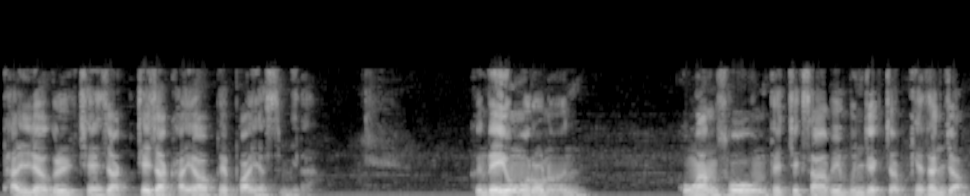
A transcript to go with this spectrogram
달력을 제작, 제작하여 배포하였습니다. 그 내용으로는 공항 소음 대책 사업의 문제점, 개선점,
